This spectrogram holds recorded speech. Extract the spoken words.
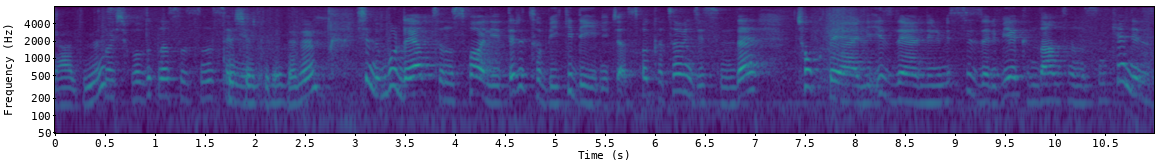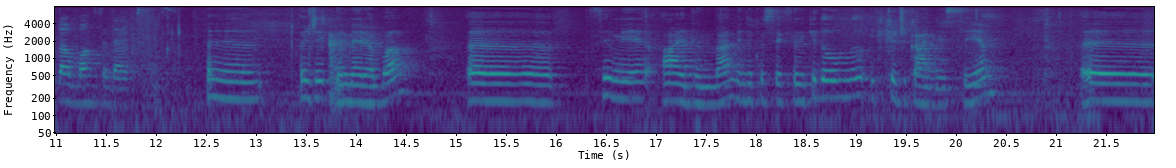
geldiniz. Hoş bulduk. Nasılsınız Hanım? Teşekkür ederim. Şimdi burada yaptığınız faaliyetleri tabii ki değineceğiz. Fakat öncesinde çok değerli izleyenlerimiz sizleri bir yakından tanısın. Kendinizden bahseder misiniz? Ee, öncelikle merhaba. Ee, Semih Aydın ben. 1982 doğumlu. iki çocuk annesiyim. Ee,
